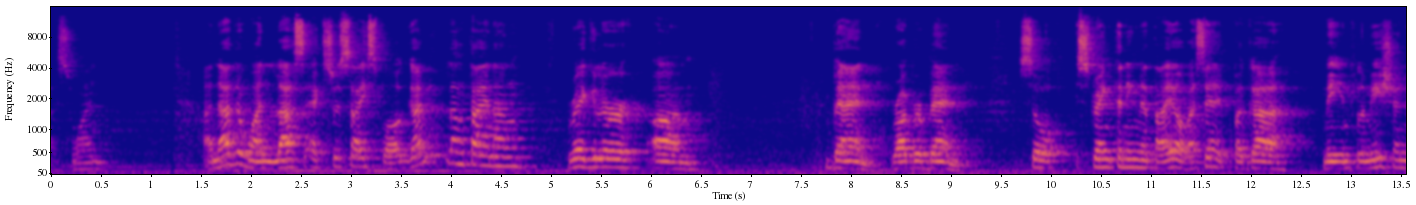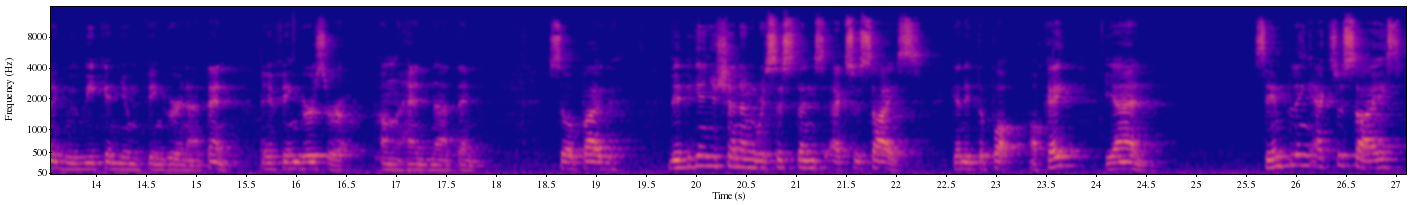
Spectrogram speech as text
Last one. Another one, last exercise po, gamit lang tayo ng regular um, band, rubber band. So, strengthening na tayo kasi pagka may inflammation, nagwi-weaken yung finger natin. Yung fingers or ang hand natin. So, pag bibigyan nyo siya ng resistance exercise, ganito po. Okay? Yan. Simpleng exercise,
